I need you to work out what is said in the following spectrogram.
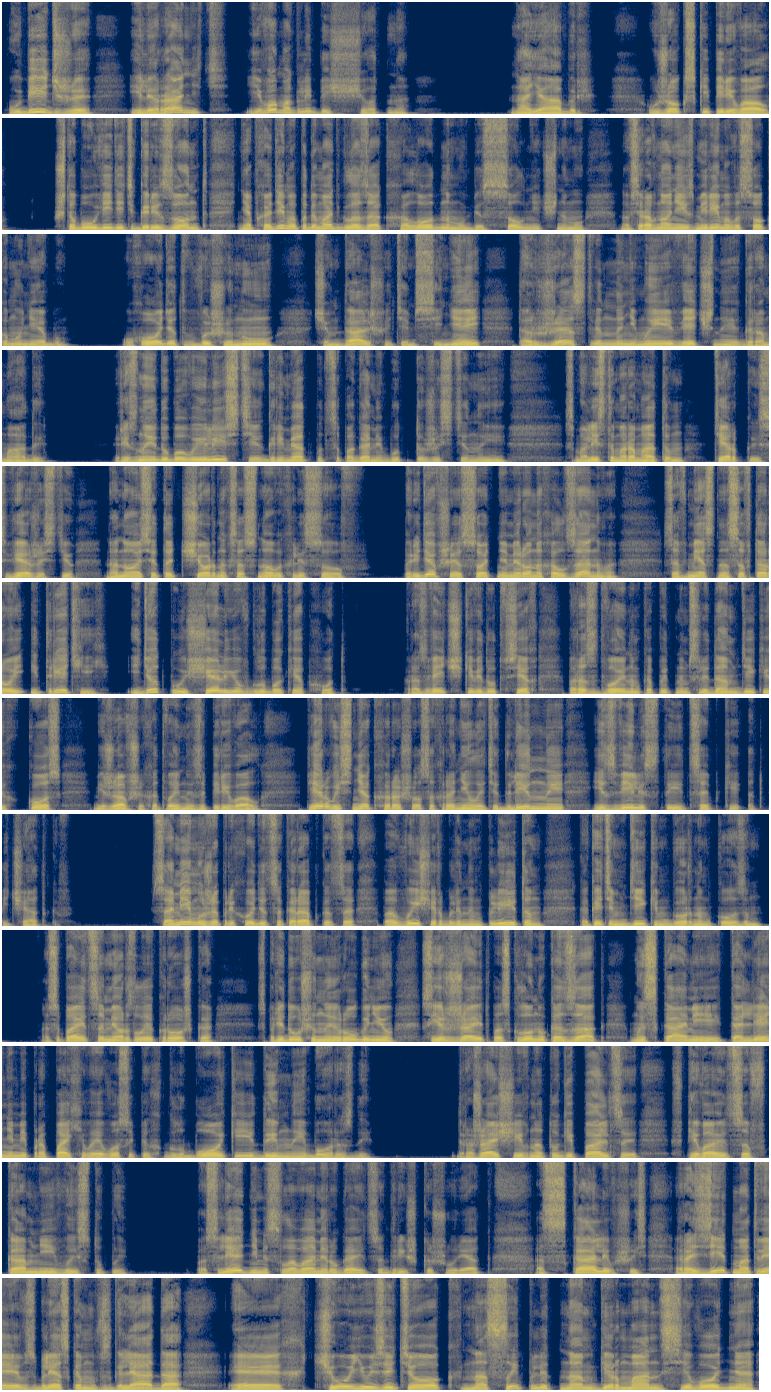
Убить же или ранить его могли бесчетно — Ноябрь. Ужокский перевал. Чтобы увидеть горизонт, необходимо поднимать глаза к холодному, бессолнечному, но все равно неизмеримо высокому небу. Уходят в вышину, чем дальше, тем синей, торжественно немые вечные громады. Резные дубовые листья гремят под сапогами, будто жестяные. Смолистым ароматом, терпкой свежестью наносят от черных сосновых лесов. Поредевшая сотня Мирона Халзанова совместно со второй и третьей идет по ущелью в глубокий обход. Разведчики ведут всех по раздвоенным копытным следам диких коз, бежавших от войны за перевал. Первый снег хорошо сохранил эти длинные, извилистые цепки отпечатков. Самим уже приходится карабкаться по выщербленным плитам, как этим диким горным козам. Осыпается мерзлая крошка — с придушенной руганью съезжает по склону казак, мысками и коленями пропахивая в осыпях глубокие дымные борозды. Дрожащие в натуге пальцы впиваются в камни и выступы. Последними словами ругается Гришка Шуряк. Оскалившись, разит Матвеев с блеском взгляда. «Эх, чую, зятек, насыплет нам герман сегодня!»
